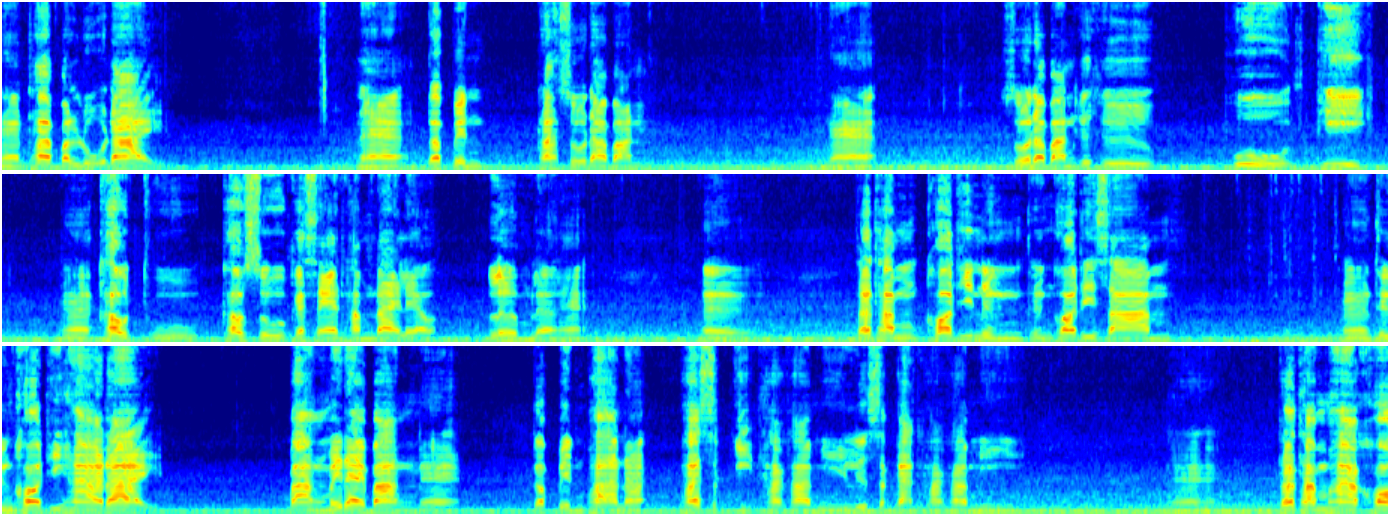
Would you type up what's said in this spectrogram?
นะถ้าบรรลุได้นะฮะก็เป็นพระโสดาบันนะฮะโสดาบันก็คือผู้ที่เอ่อเข้าถูเข้าสู่กระแสธรรมได้แล้ว เริ่มแล้วนะฮะเออถ้าทำข้อที่หนึ่งถึงข้อที่สามออถึงข้อที่ห้าได้ บ้างไม่ได้บ้างนะฮะก็เป็นพระอนะพระสกิทาคามี หรือสกัดทาคามีนะฮะถ้าทำห้าข้อ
